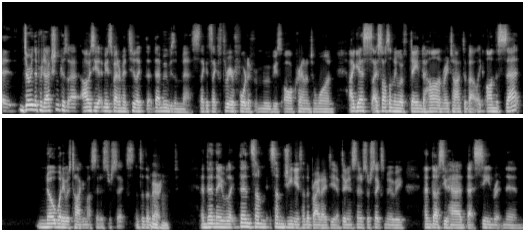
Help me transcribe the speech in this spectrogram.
uh, during the production, because obviously I mean Spider-Man 2, like that, that movie's a mess. Like it's like three or four different movies all crammed into one. I guess I saw something with Dane DeHaan where he talked about like on the set, nobody was talking about Sinister Six until the very Mhm. end. and then they were like, then some some genius had the bright idea of doing a Sinister Six movie, and thus you had that scene written in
